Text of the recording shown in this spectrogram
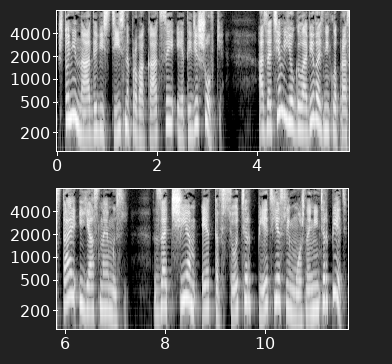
что не надо вестись на провокации этой дешевки. А затем в ее голове возникла простая и ясная мысль. Зачем это все терпеть, если можно не терпеть?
